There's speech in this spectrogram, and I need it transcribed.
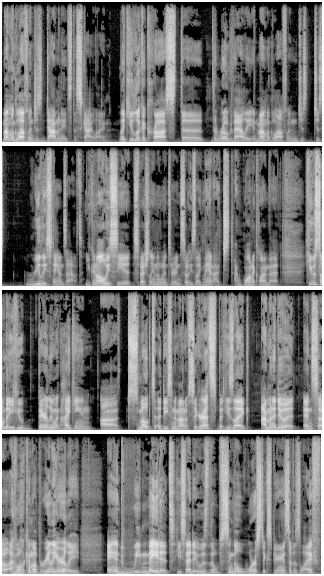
Mount McLaughlin just dominates the skyline. Like you look across the the Rogue Valley, and Mount McLaughlin just just really stands out. You can always see it, especially in the winter. And so he's like, man, I just I want to climb that. He was somebody who barely went hiking, uh, smoked a decent amount of cigarettes, but he's like, I'm gonna do it. And so I woke him up really early, and we made it. He said it was the single worst experience of his life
